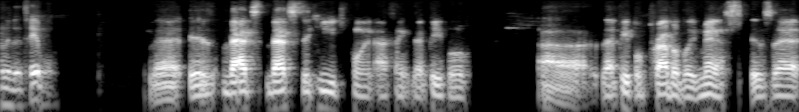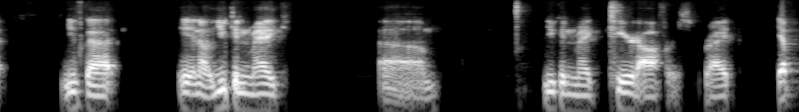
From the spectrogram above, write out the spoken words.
money to the table. That is that's that's the huge point I think that people uh, that people probably miss is that you've got you know you can make um, you can make tiered offers right Yep.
